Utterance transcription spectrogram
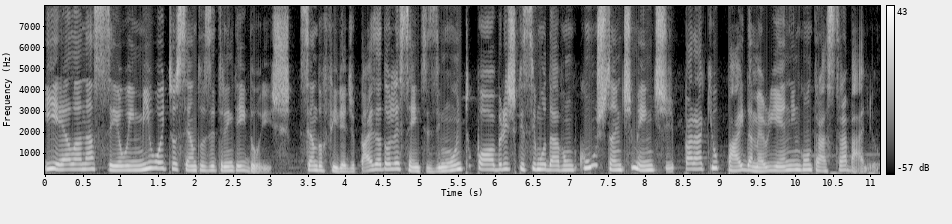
e ela nasceu em 1832, sendo filha de pais adolescentes e muito pobres que se mudavam constantemente para que o pai da Mary Ann encontrasse trabalho.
